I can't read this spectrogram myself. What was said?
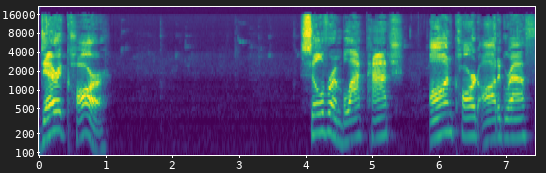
Derek Carr. Silver and black patch, on card autograph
